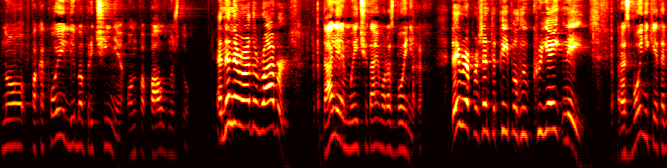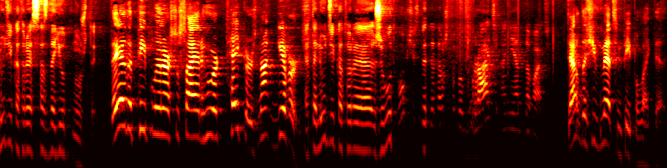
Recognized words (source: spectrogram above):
Но по какой-либо причине он попал в нужду. And then there are the robbers. Далее мы читаем о разбойниках. They represent the people who create needs. Разбойники – это люди, которые создают нужды. They are the people in our society who are takers, not givers. Это люди, которые живут в обществе для того, чтобы брать, а не отдавать. Doubtless you've met some people like that.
